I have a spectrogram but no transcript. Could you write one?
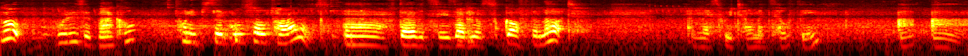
Look, what is it, Michael? 20% more sultanas. Oh, if David sees that, he'll scoff the lot. Unless we tell him it's healthy. Ah ah.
